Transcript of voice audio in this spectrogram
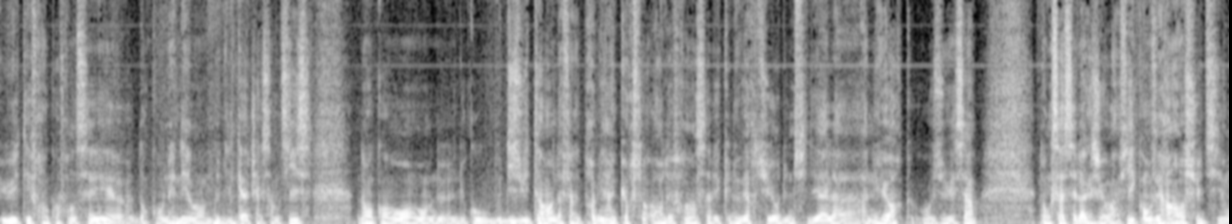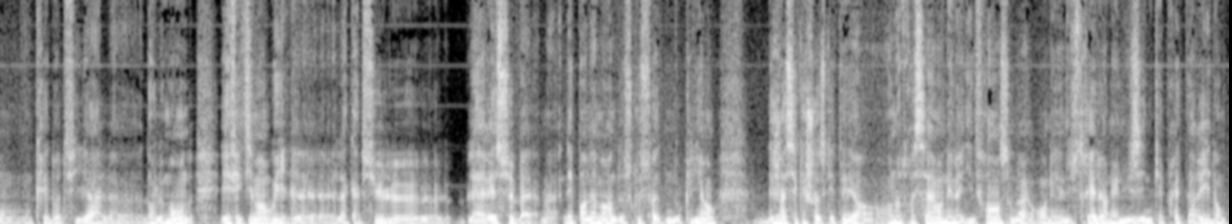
eu été franco-français, euh, donc on est né en 2004 chez Santis. Donc on, du coup, au bout de 18 ans, on a fait notre première incursion hors de France avec une ouverture d'une filiale à, New York, aux USA. Donc ça, c'est l'axe géographique. On verra ensuite si on, crée d'autres filiales euh, dans le monde. Et effectivement, oui, la capsule la RSE, ben, dépendamment de ce que souhaitent nos clients, déjà c'est quelque chose qui était en, notre sein. On est made in France, on, est industriel, on a une usine qui est près de Paris, donc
